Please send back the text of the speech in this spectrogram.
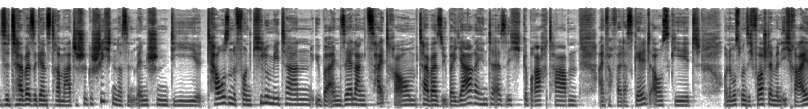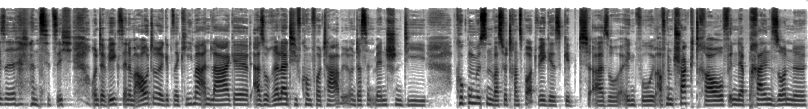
sind teilweise ganz dramatische Geschichten. Das sind Menschen, die Tausende von Kilometern über einen sehr langen Zeitraum, teilweise über Jahre hinter sich gebracht haben, einfach weil das Geld ausgeht. Und da muss man sich vorstellen, wenn ich reise, dann sitze ich unterwegs in einem Auto, da gibt es eine Klimaanlage, also relativ komfortabel. Und das sind Menschen, die gucken müssen, was für Transportwege es gibt. Also irgendwo auf einem Truck drauf, in der prallen Sonne,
